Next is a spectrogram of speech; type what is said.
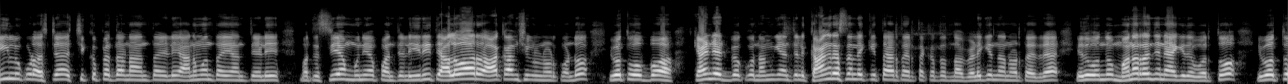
ಈಗಲೂ ಕೂಡ ಅಷ್ಟೇ ಚಿಕ್ಕ ಪೆದ್ದಣ್ಣ ಅಂತ ಹೇಳಿ, ಹನುಮಂತಯ್ಯ ಅಂತೇಳಿ ಮತ್ತು ಸಿ ಎಂ ಮುನಿಯಪ್ಪ ಅಂತೇಳಿ ಈ ರೀತಿ ಹಲವಾರು ಆಕಾಂಕ್ಷಿಗಳು ನೋಡಿಕೊಂಡು ಇವತ್ತು ಒಬ್ಬ ಕ್ಯಾಂಡಿಡೇಟ್ ಬೇಕು ನಮಗೆ ಅಂತೇಳಿ ಕಾಂಗ್ರೆಸ್ನಲ್ಲೇ ಕಿತ್ತಾಡ್ತಾ ಇರ್ತಕ್ಕಂಥದ್ದು ನಾವು ಬೆಳಗಿಂದ ನೋಡ್ತಾ ಇದ್ರೆ ಇದು ಒಂದು ಮನರಂಜನೆ ಆಗಿದೆ ಹೊರತು. ಇವತ್ತು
